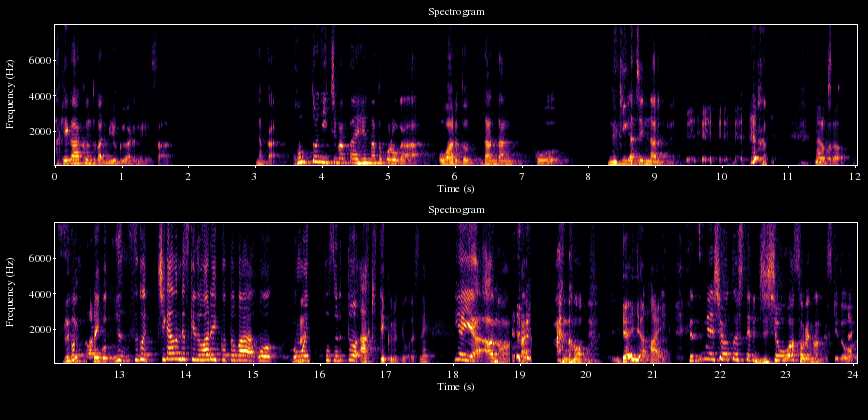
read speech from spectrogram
竹川君とかにもよく言われるんだけどさなんか本当に一番大変なところが終わるとだんだんこう抜きがちになるね。なるほど。すごい悪いこと、すごい違うんですけど悪い言葉を思いとすると飽きてくるってことですね。いやいや、あの、はい、あのいやいや、はい。説明しようとしてる事象はそれなんですけど、はい、飽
